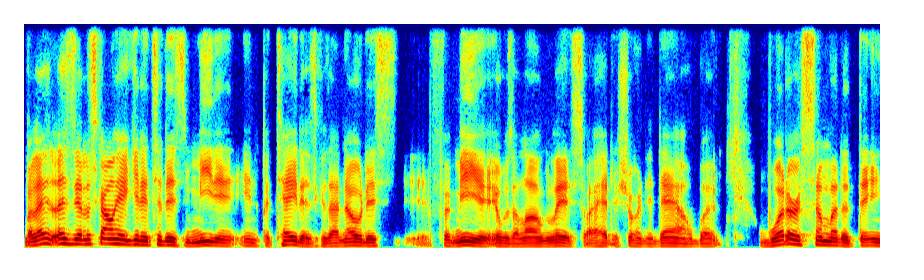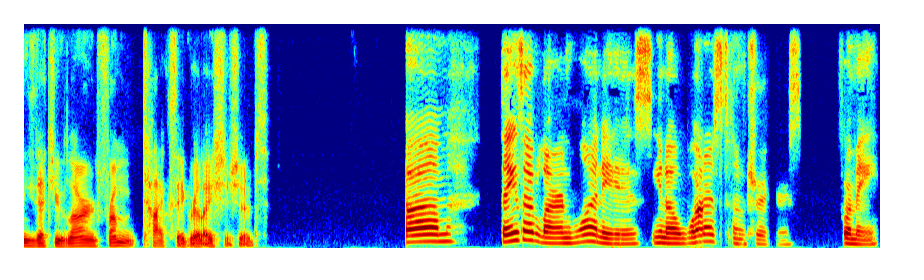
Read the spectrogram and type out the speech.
but let, let's let's go ahead and get into this meat and, and potatoes because I know this for me it was a long list, so I had to shorten it down. But what are some of the things that you learned from toxic relationships? Um, things I've learned. One is, you know, what are some triggers for me?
